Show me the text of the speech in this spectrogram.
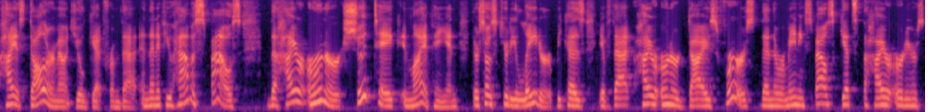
highest dollar amount you'll get from that. And then if you have a spouse, the higher earner should take, in my opinion, their Social Security later because if that higher earner dies first, then the remaining spouse gets the higher earner's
